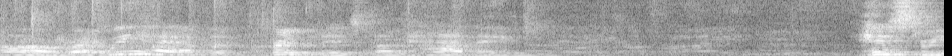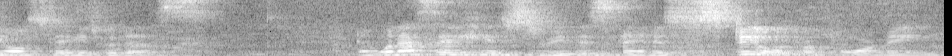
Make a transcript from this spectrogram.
All right, we have the privilege of having history on stage with us. And when I say history, this man is still performing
